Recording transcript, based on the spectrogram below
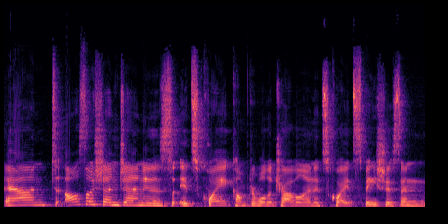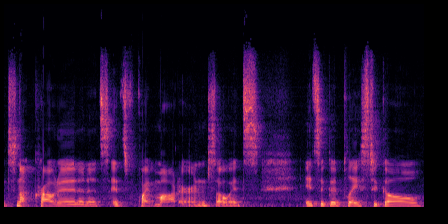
and also Shenzhen is it's quite comfortable to travel in. It's quite spacious and it's not crowded and it's it's quite modern. So it's it's a good place to go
